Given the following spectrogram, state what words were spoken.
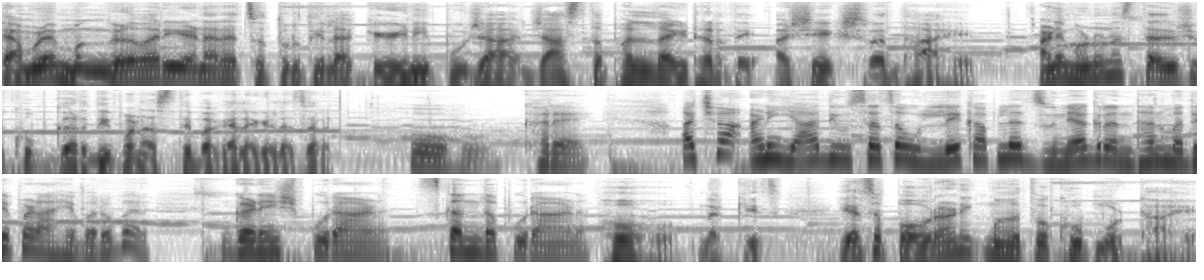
त्यामुळे मंगळवारी येणाऱ्या चतुर्थीला केळणी पूजा जास्त फलदायी ठरते अशी एक श्रद्धा आहे. आणि म्हणूनच त्या दिवशी खूप गर्दी पण असते बघायला गेलं तर. हो हो. खरंय. अच्छा आणि या दिवसाचा उल्लेख आपल्या जुन्या ग्रंथांमध्ये पण आहे बरोबर? गणेश पुराण स्कंद पुराण. हो हो. नक्कीच. याचं पौराणिक महत्त्व खूप मोठं आहे.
